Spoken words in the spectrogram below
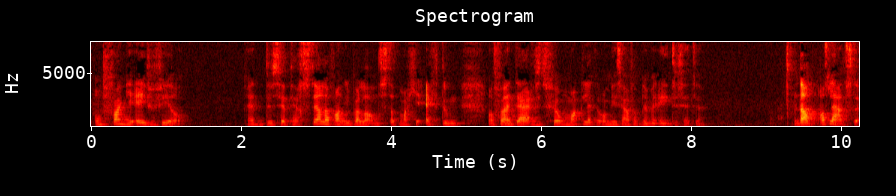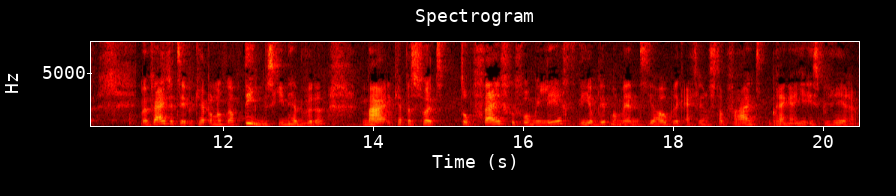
ontvang je evenveel? Dus het herstellen van die balans, dat mag je echt doen. Want vanuit daar is het veel makkelijker om jezelf op nummer 1 te zetten. Dan als laatste, mijn vijfde tip. Ik heb er nog wel tien, misschien hebben we er. Maar ik heb een soort top 5 geformuleerd die op dit moment je hopelijk echt weer een stap vooruit brengen en je inspireren.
